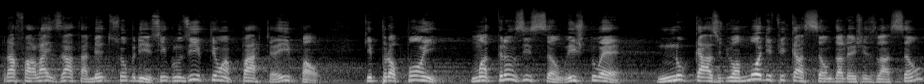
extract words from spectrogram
para falar exatamente sobre isso. Inclusive tem uma parte aí, Paulo, que propõe uma transição, isto é, no caso de uma modificação da legislação,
